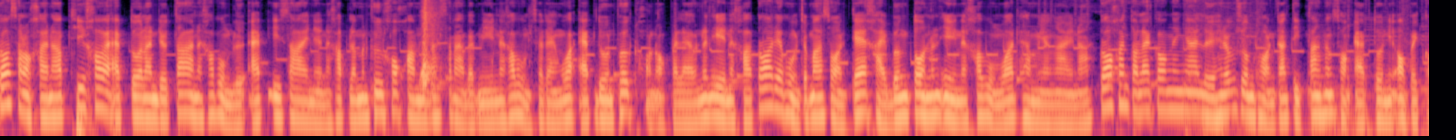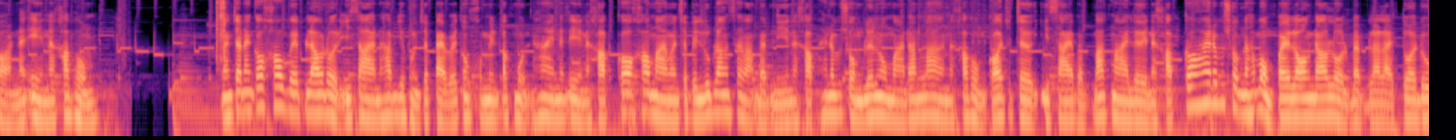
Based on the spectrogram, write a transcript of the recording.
ก็สำหรับใครนะครับที่เข้าแอปตัวรันเดลต้านะครับผมหรือแอป e s i เนี่ยนะครับแล้วมันขึ้นข้อความในลักษณะแบบนี้นะครับผมแสดงว่าแอปโดนเพิกถอนออกไปแล้วนั่นเองนะครับก็เดี๋ยวผมจะมาสอนแก้ไขเบื้องต้นนั่นเองนะครับผมว่าทำยังไงนะก็ขั้นตอนแรกก็ง่ายๆเลยให้ท่านผู้ชมถอนการติดตั้งทั้งสองแอปตัวนี้ออกไปก่อนนั่นเองนะครับผม หลังจากนั้นก็เข้าเว็บเราโดดอีซายนะครับเดี๋ยวผมจะแปะไว้ตรงคอมเมนต์ปักหมุดให้นั่นเองนะครับก็เข้ามามันจะเป็นรูปร่างลักษณะแบบนี้นะครับให้ท่านผู้ชมเลื่อนลงมาด้านล่างนะครับผมก็จะเจออีซายแบบมากมายเลยนะครับก็ให้ท่านผู้ชมนะครับผมไปลองดาวน์โหลดแบบหลาย ๆ ตัวดู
